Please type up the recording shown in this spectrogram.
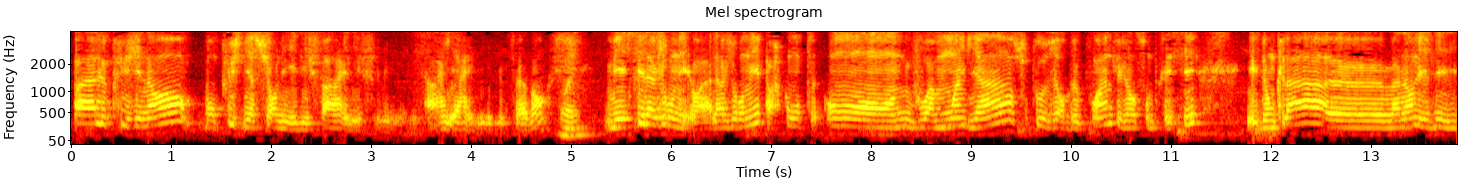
pas le plus gênant. Bon, plus bien sûr les, les phares et les, les arrière et les, les feux avant. Ouais. Mais c'est la journée. La journée, par contre, on nous voit moins bien, surtout aux heures de pointe. Les gens sont pressés. Et donc là, euh, maintenant, les, les,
